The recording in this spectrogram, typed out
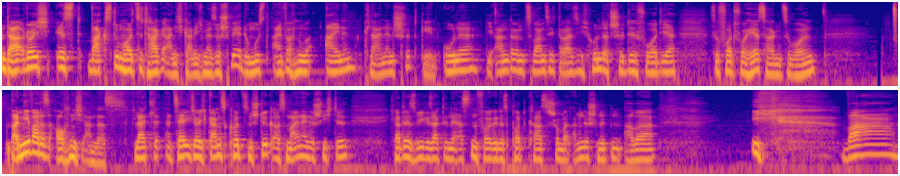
Und dadurch ist Wachstum heutzutage eigentlich gar nicht mehr so schwer. Du musst einfach nur einen kleinen Schritt gehen, ohne die anderen 20, 30, 100 Schritte vor dir sofort vorhersagen zu wollen. Bei mir war das auch nicht anders. Vielleicht erzähle ich euch ganz kurz ein Stück aus meiner Geschichte. Ich hatte es, wie gesagt, in der ersten Folge des Podcasts schon mal angeschnitten, aber ich war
